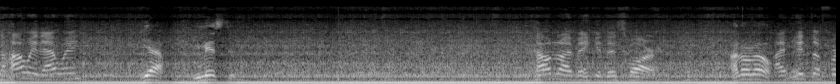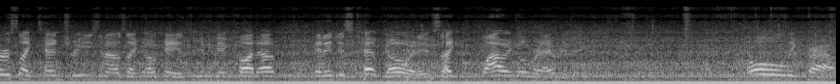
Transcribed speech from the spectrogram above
The highway that way? Yeah, you missed it. How did I make it this far? I don't know. I hit the first like 10 trees and I was like, okay, it's gonna get caught up. And it just kept going. It was like plowing over everything. Holy crap.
